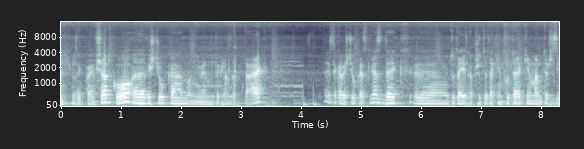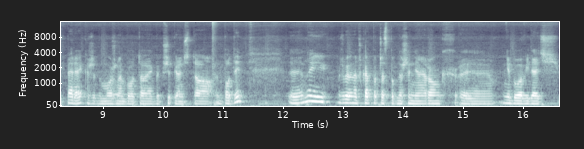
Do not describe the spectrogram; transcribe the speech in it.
że tak powiem. W środku e, wyściółka, no nie wiem, wygląda tak. To jest taka wyściółka z gwiazdek. e, Tutaj jest obszyty takim futerkiem. Mam też ziperek, żeby można było to jakby przypiąć do body. E, No i żeby na przykład podczas podnoszenia rąk e, nie było widać,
